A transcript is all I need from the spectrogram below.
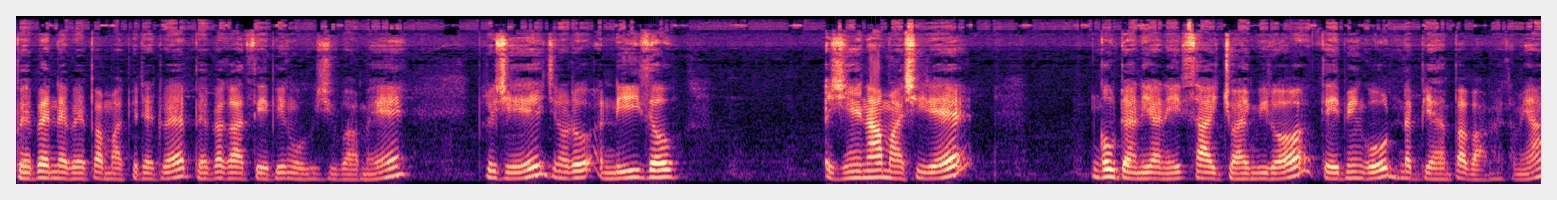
ဘယ်ဘက်နဲ့ပဲပတ်မှာဖြစ်တဲ့အတွက်ဘယ်ဘက်ကသေပင်းကိုယူပါမယ်ပြီးလို့ရှိရင်ကျွန်တော်တို့အနည်းဆုံး အရင်နားမှာရှိတဲ့ငုတ်တန်လေးကနေစာ join ပြီးတော့သေပင်းကိုနှစ်ပြန်ပတ်ပါမယ်ခင်ဗျာ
